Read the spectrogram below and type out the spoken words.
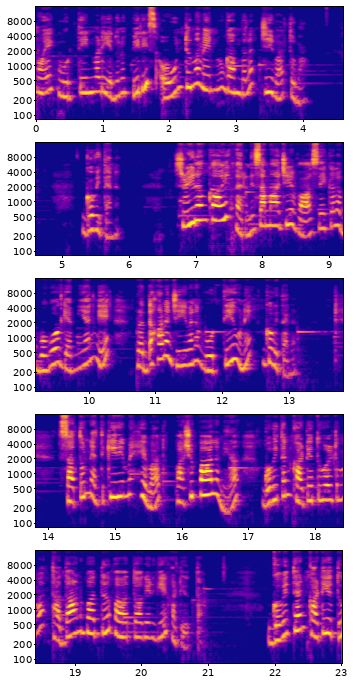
නොයෙක් වෘත්තීන් වල යෙදුණු පිරිස් ඔවුන්ටම වෙන් වූ ගම්වල ජීවත් වුණා. ගොවිතැන ශ්‍රී ලංකාවේ පැරණි සමාජයේ වාසය කළ බොහෝ ගැමියන්ගේ ප්‍රධාන ජීවන වෘත්තිය වුණේ ගොවිතැන. සතුන් නැතිකිරීම හෙවත් පශුපාලනය ගොවිතැන් කටයුතුවලටම තදානුබද්ධව පවත්වාගෙන ගිය කටයුත්තා. ගොවිතැන් කටයුතු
